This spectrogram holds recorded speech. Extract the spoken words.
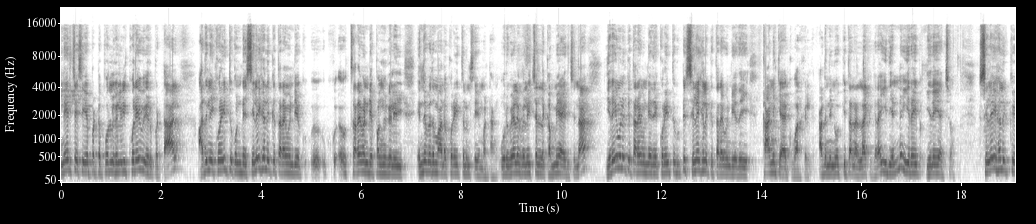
நேர்ச்சை செய்யப்பட்ட பொருள்களில் குறைவு ஏற்பட்டால் அதனை குறைத்து கொண்டு சிலைகளுக்கு தர வேண்டிய தர வேண்டிய பங்குகளில் எந்த விதமான குறைத்தலும் செய்ய மாட்டாங்க. ஒருவேளை விளைச்சலில் கம்மியாயிருச்சுன்னா இறைவனுக்கு தர வேண்டியதை குறைத்து விட்டு சிலைகளுக்கு தர வேண்டியதை காணிக்கையாக்குவார்கள். அதனை நோக்கித்தான் நல்லா கேட்குறேன் இது என்ன இறை இறையச்சம்? சிலைகளுக்கு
